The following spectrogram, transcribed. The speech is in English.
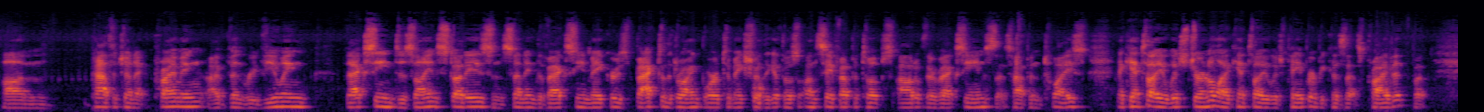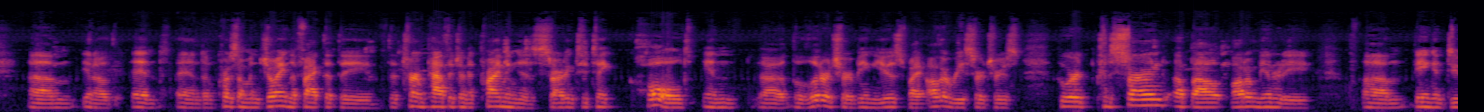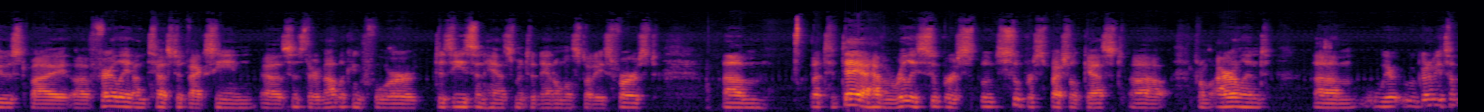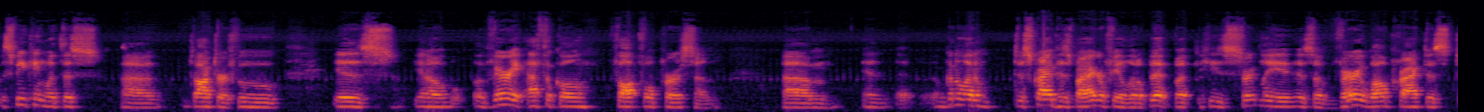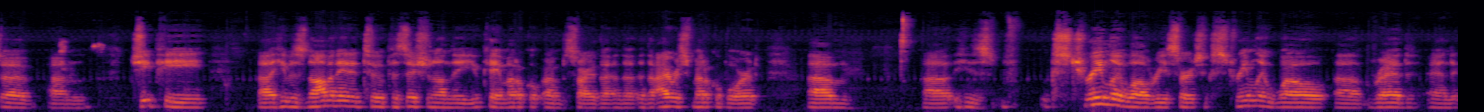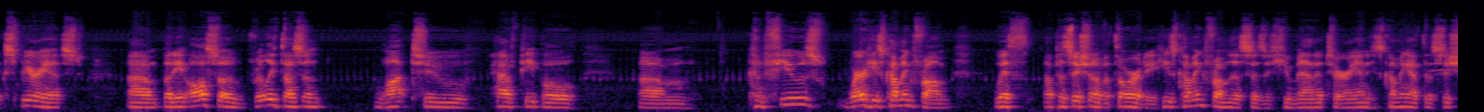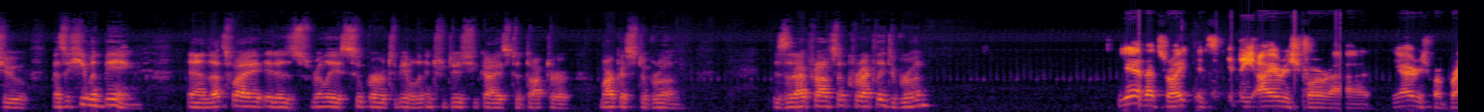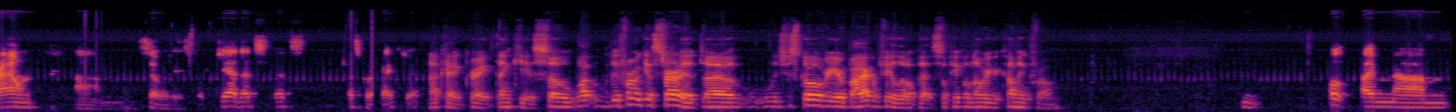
on pathogenic priming. I've been reviewing vaccine design studies and sending the vaccine makers back to the drawing board to make sure they get those unsafe epitopes out of their vaccines. That's happened twice. I can't tell you which journal, I can't tell you which paper because that's private, but um, you know, and and of course I'm enjoying the fact that the the term pathogenic priming is starting to take hold in uh, the literature being used by other researchers who are concerned about autoimmunity um, being induced by a fairly untested vaccine, uh, since they're not looking for disease enhancement in animal studies first. Um, but today I have a really super super special guest uh, from Ireland. Um, we're, we're, going to be speaking with this uh, doctor who is, you know, a very ethical, thoughtful person. Um, and uh, I'm going to let him describe his biography a little bit, but he certainly is a very well practiced uh, um, GP. Uh, he was nominated to a position on the UK medical. I'm sorry, the the, the Irish Medical Board. Um, uh, he's extremely well researched, extremely well uh, read and experienced, um, but he also really doesn't want to have people um, confuse where he's coming from with a position of authority. He's coming from this as a humanitarian. He's coming at this issue as a human being. And that's why it is really super to be able to introduce you guys to Dr. Marcus de Brún. Is that I pronounce it correctly, de Brún? Yeah, that's right. It's the Irish for uh, the Irish for brown. Um, so it is. But yeah, that's that's that's correct. Yeah. Okay, great. Thank you. So, what, before we get started, uh, we just go over your biography a little bit so people know where you're coming from. Well, I'm, um,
